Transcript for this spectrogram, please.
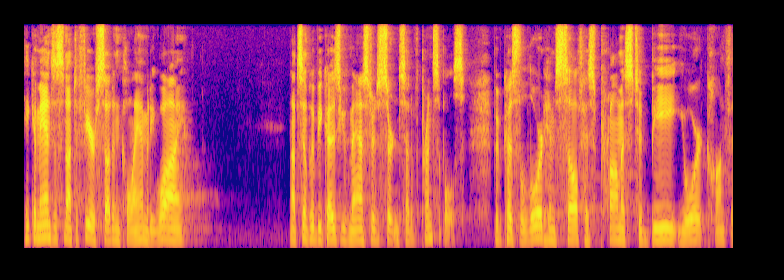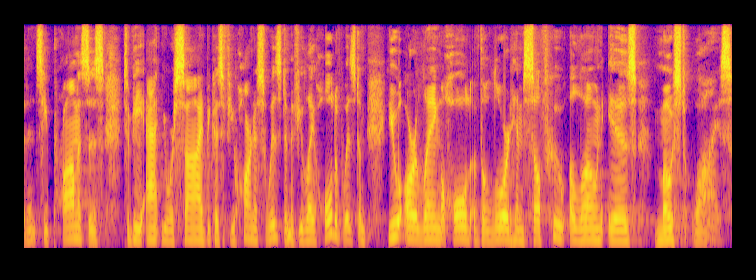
He commands us not to fear sudden calamity. Why? Not simply because you've mastered a certain set of principles, but because the Lord Himself has promised to be your confidence. He promises to be at your side because if you harness wisdom, if you lay hold of wisdom, you are laying hold of the Lord Himself, who alone is most wise.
